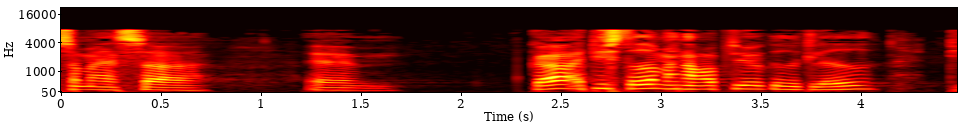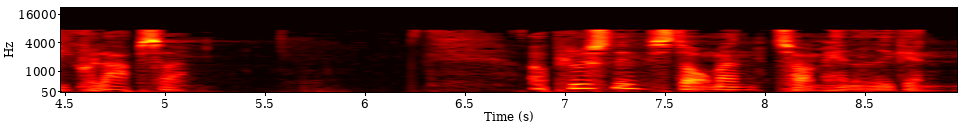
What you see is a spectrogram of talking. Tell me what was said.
som altså øhm, gør, at de steder, man har opdyrket glæde, de kollapser. Og pludselig står man tomhændet igen.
